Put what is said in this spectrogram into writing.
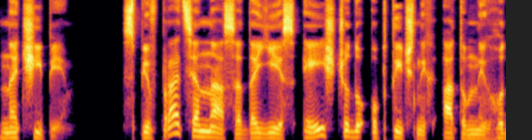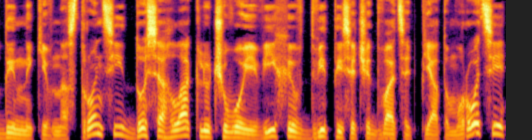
на чіпі. Співпраця НАСА та ЄСА щодо оптичних атомних годинників на стронці досягла ключової віхи в 2025 році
